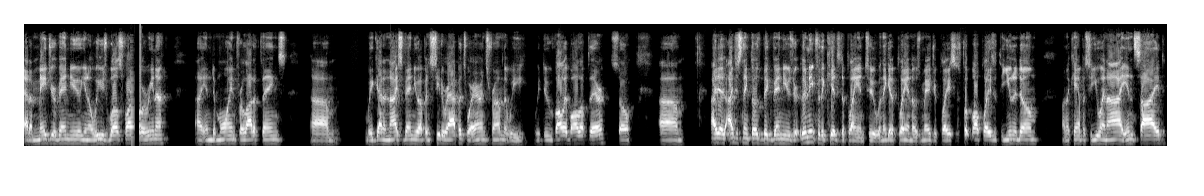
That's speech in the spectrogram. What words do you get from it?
at a major venue, you know, we use Wells Fargo Arena uh, in Des Moines for a lot of things. Um, we got a nice venue up in Cedar Rapids where Aaron's from that we we do volleyball up there. So um, I, I just think those big venues are they're neat for the kids to play in too when they get to play in those major places. Football plays at the Unidome on the campus of UNI inside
